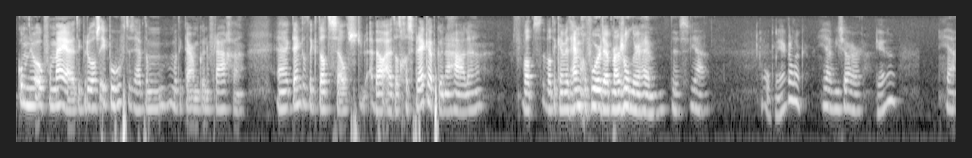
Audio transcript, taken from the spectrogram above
komt nu ook van mij uit. Ik bedoel, als ik behoeftes heb, dan moet ik daarom kunnen vragen. Eh, ik denk dat ik dat zelfs wel uit dat gesprek heb kunnen halen. Wat, wat ik met hem gevoerd heb, maar zonder hem. Dus ja. Opmerkelijk. Ja, bizar. Ja. Ja.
